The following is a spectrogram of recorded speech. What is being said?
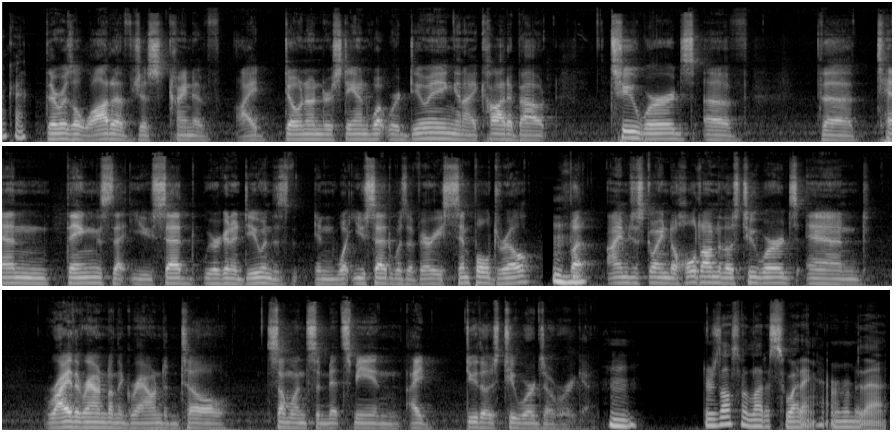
Okay. There was a lot of just kind of I don't understand what we're doing. And I caught about two words of the 10 things that you said we were going to do and this in what you said was a very simple drill Mhm. but I'm just going to hold on to those two words and writhe around on the ground until someone submits me and I do those two words over again. Hmm. There's also a lot of sweating. I remember that.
